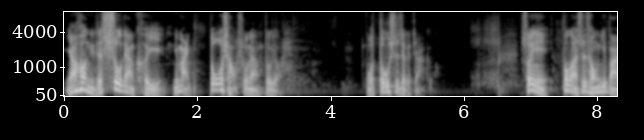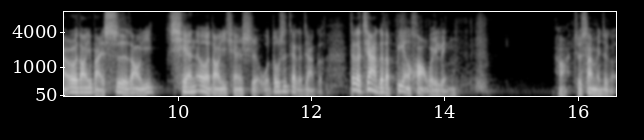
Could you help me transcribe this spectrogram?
然后你的数量可以，你买多少数量都有，我都是这个价格。所以不管是从一百二到一百四到一千二到一千四，我都是这个价格，这个价格的变化为零啊，就上面这个，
